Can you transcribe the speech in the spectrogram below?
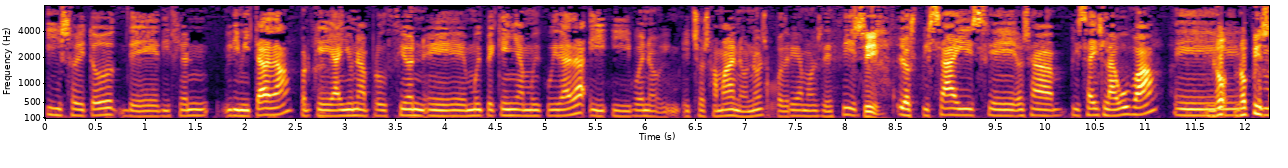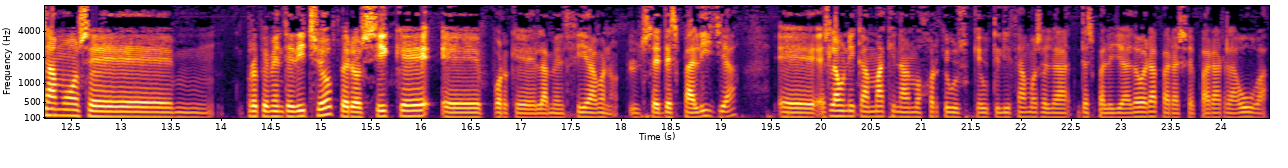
y sobre todo de edición limitada, porque hay una producción eh, muy pequeña, muy cuidada y, bueno, hechos a mano, ¿no? Podríamos decir. Sí. Los pisáis, eh, o sea, pisáis la uva. Eh, no, no pisamos propiamente dicho, pero sí que porque la mencía, bueno, se despalilla eh, es la única máquina a lo mejor que, utilizamos en la despalilladora para separar la uva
